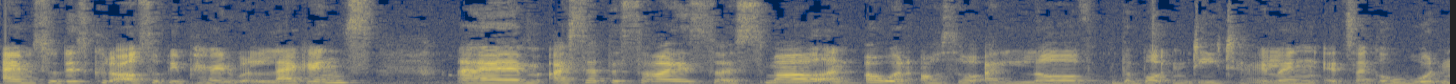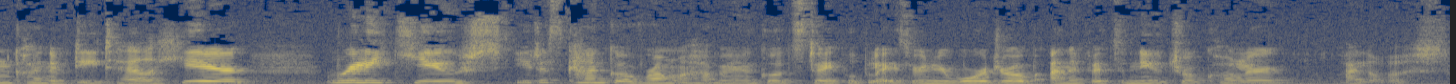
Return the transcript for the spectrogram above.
um so this could also be paired with leggings. Um i set the size so small and oh and also i love the button detailing. It's like a wooden kind of detail here. Really cute. You just can't go wrong with having a good staple blazer in your wardrobe and if it's a neutral color i love it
